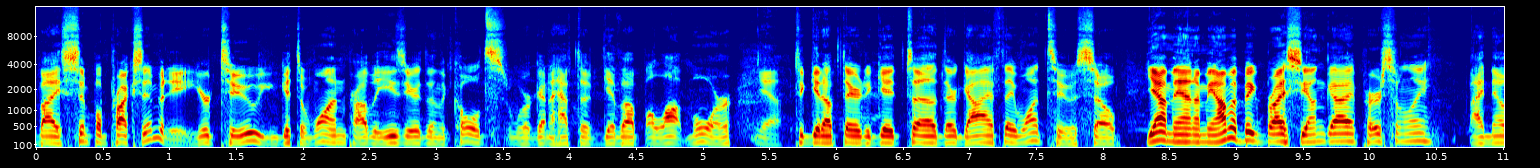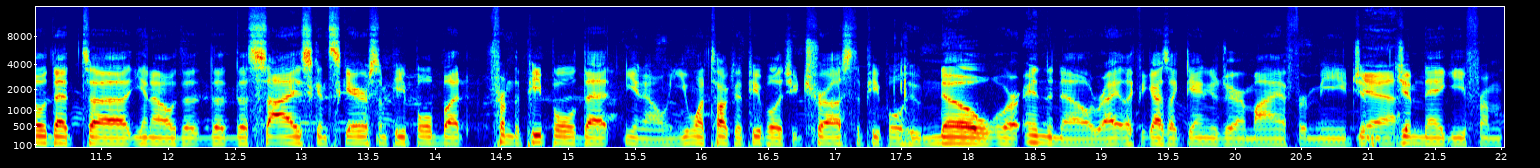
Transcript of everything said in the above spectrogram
by simple proximity. You're two, you can get to one, probably easier than the Colts. We're gonna have to give up a lot more Yeah. to get up there to get uh, their guy if they want to. So yeah, man. I mean, I'm a big Bryce Young guy personally. I know that uh, you know the, the the size can scare some people, but from the people that you know, you want to talk to the people that you trust, the people who know or are in the know, right? Like the guys like Daniel Jeremiah for me, Jim Yeah. Jim Nagy from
